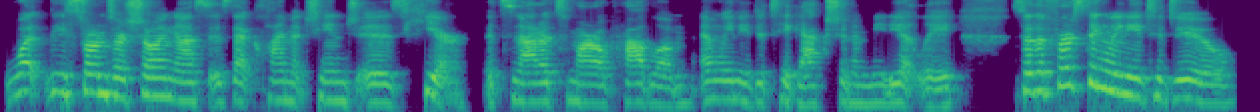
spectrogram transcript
what these storms are showing us is that climate change is here. It's not a tomorrow problem, and we need to take action immediately. So, the first thing we need to do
